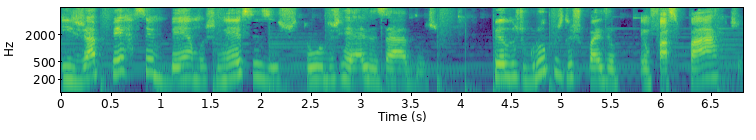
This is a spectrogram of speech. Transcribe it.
E já percebemos nesses estudos realizados pelos grupos dos quais eu, eu faço parte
